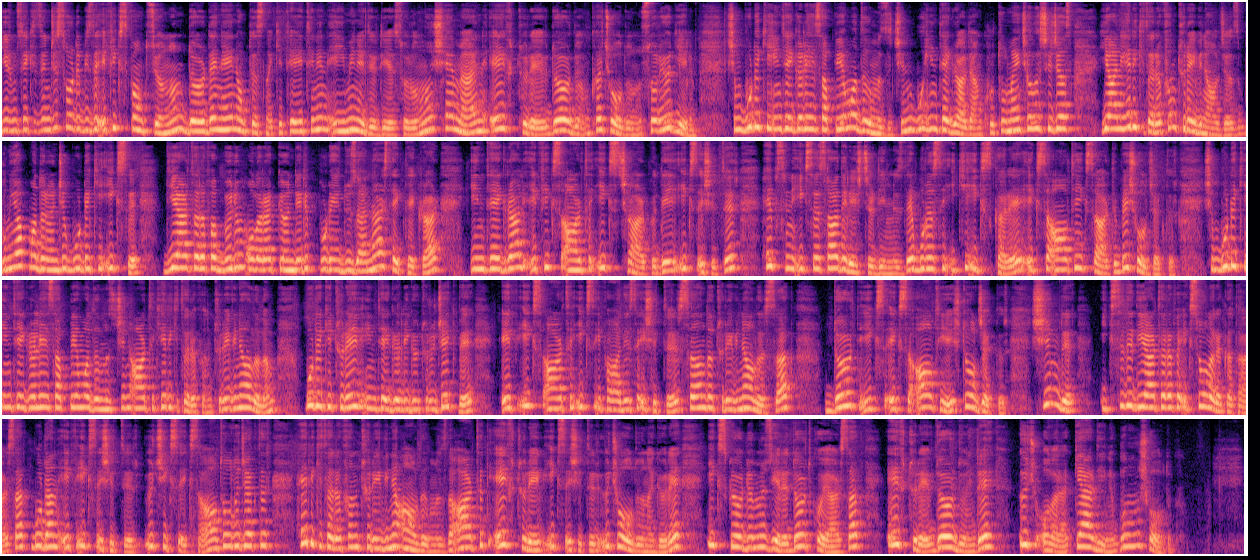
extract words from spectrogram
28. soruda bize fx fonksiyonunun 4'e n noktasındaki teğetinin eğimi nedir diye sorulmuş. Hemen f türev 4'ün kaç olduğunu soruyor diyelim. Şimdi buradaki integrali hesaplayamadığımız için bu integralden kurtulmaya çalışacağız. Yani her iki tarafın türevini alacağız. Bunu yapmadan önce buradaki x'i diğer tarafa bölüm olarak gönderip burayı düzenlersek tekrar integral fx artı x çarpı dx eşittir. Hepsini x'e sadeleştirdiğimizde burası 2x kare eksi 6x artı 5 olacaktır. Şimdi buradaki integrali hesaplayamadığımız için artık her iki tarafın türevini alalım. Buradaki türev integrali götürecek ve fx artı x ifadesi eşittir. Sağında türevini alırsak 4x eksi 6'ya eşit olacaktır. Şimdi x'i de diğer tarafa eksi olarak atarsak buradan fx eşittir 3x eksi 6 olacaktır. Her iki tarafın türevini aldığımızda artık f türev x eşittir 3 olduğuna göre x gördüğümüz yere 4 koyarsak f türev 4'ün de 3 olarak geldiğini bulmuş olduk.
